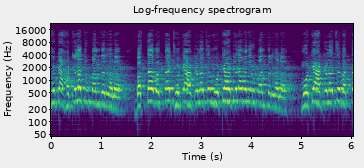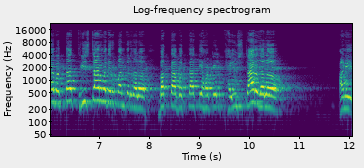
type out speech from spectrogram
छोट्या हॉटेलात रूपांतर झालं. बघता बघता छोट्या हॉटेलाचं मोठ्या हॉटेलामध्ये रूपांतर झालं. मोठ्या हॉटेलाचं बघता बघता थ्री स्टारमध्ये रूपांतर झालं. बघता बघता ते हॉटेल फाईव्ह स्टार झालं. आणि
